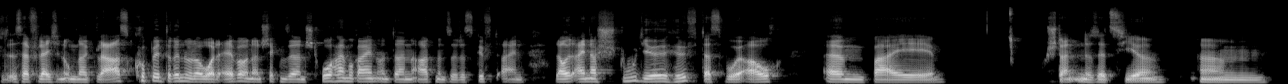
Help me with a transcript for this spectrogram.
ist er vielleicht in irgendeiner Glaskuppe drin oder whatever und dann stecken sie einen Strohhalm rein und dann atmen sie das Gift ein. Laut einer Studie hilft das wohl auch ähm, bei, wo standen das jetzt hier? Ähm,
